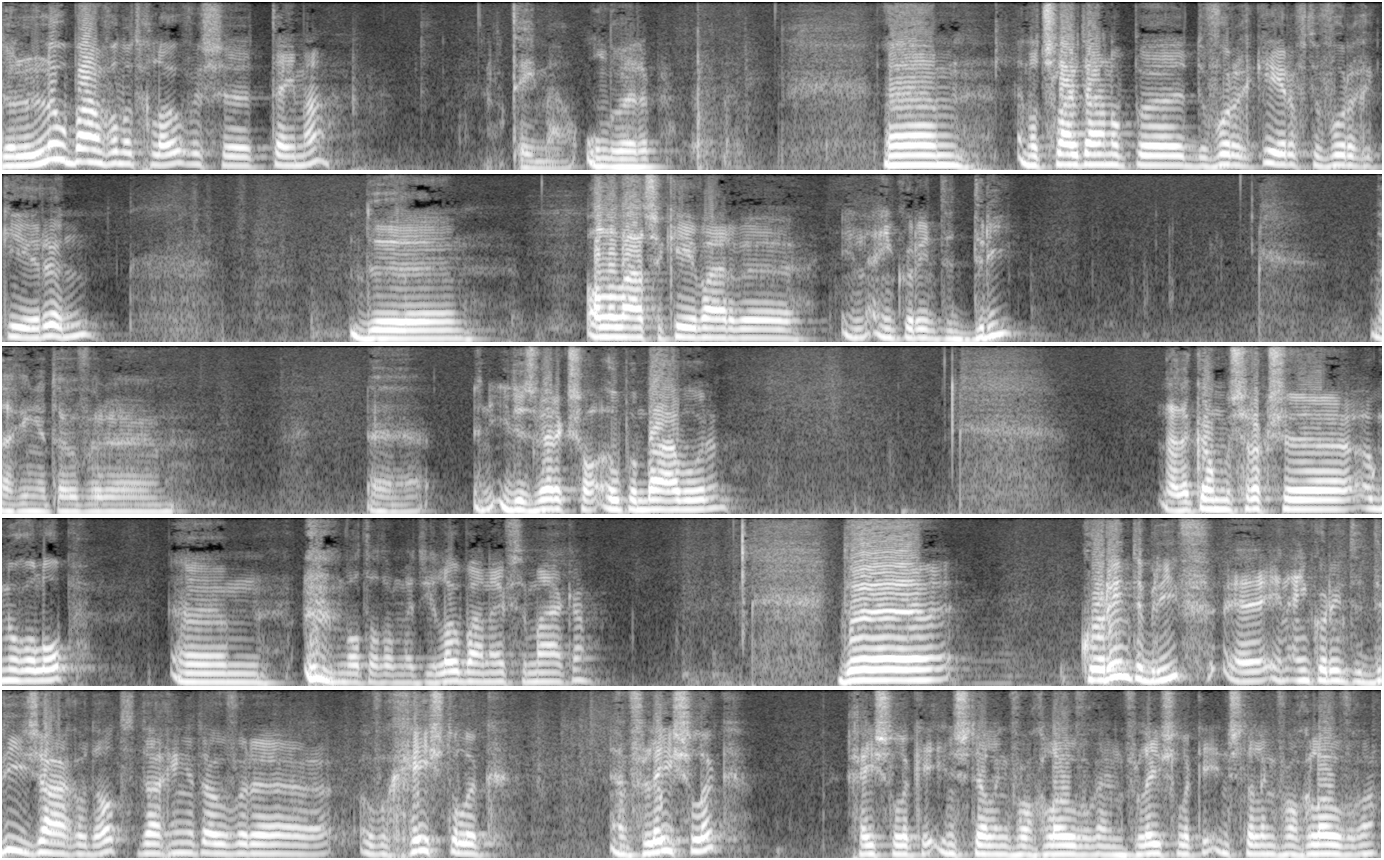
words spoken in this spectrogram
De loopbaan van het geloof is uh, thema. Thema, onderwerp. Um, en dat sluit aan op uh, de vorige keer of de vorige keren. De allerlaatste keer waren we in 1 Korinthe 3. Daar ging het over. Uh, en ieders werk zal openbaar worden. Nou, daar komen we straks ook nog wel op. Um, wat dat dan met die loopbaan heeft te maken. De Korinthebrief, uh, in 1 Korinthe 3 zagen we dat. Daar ging het over, uh, over geestelijk en vleeselijk. Geestelijke instelling van gelovigen en vleeselijke instelling van gelovigen.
